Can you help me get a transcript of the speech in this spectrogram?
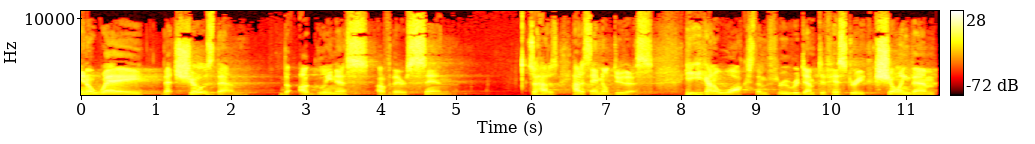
in a way that shows them the ugliness of their sin. So, how does, how does Samuel do this? He, he kind of walks them through redemptive history, showing them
